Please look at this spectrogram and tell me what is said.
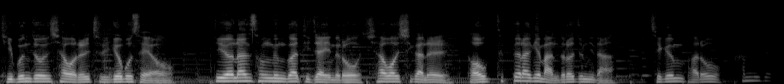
기분 좋은 샤워를 즐겨보세요. 뛰어난 성능과 디자인으로 샤워 시간을 더욱 특별하게 만들어줍니다. 지금 바로 합리적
